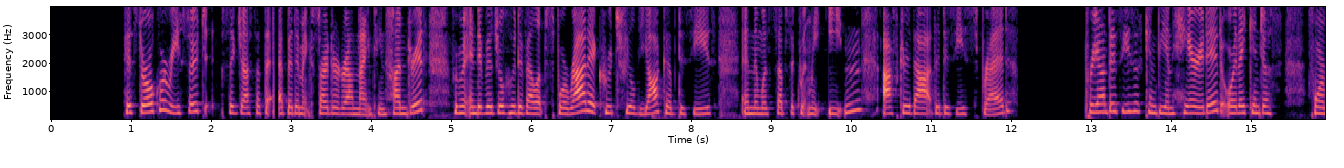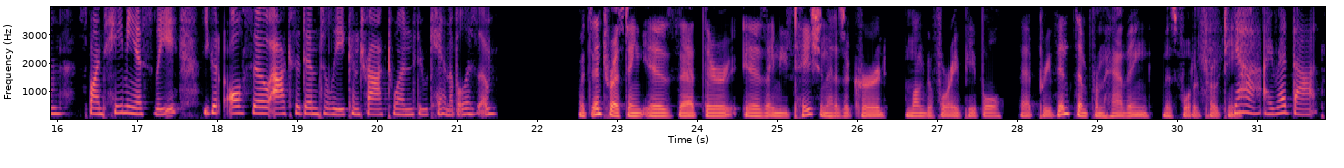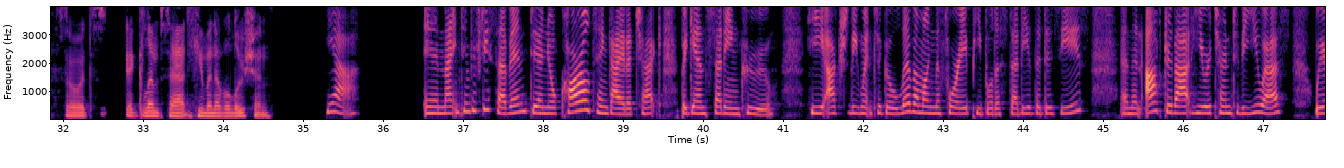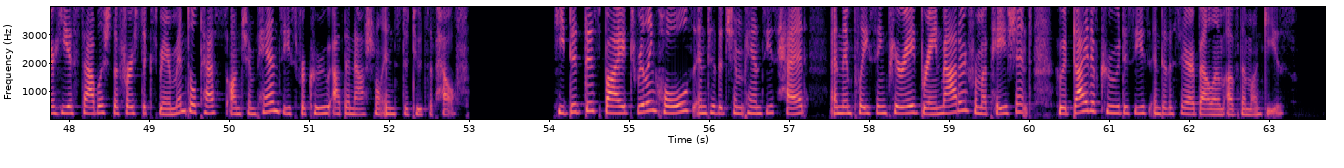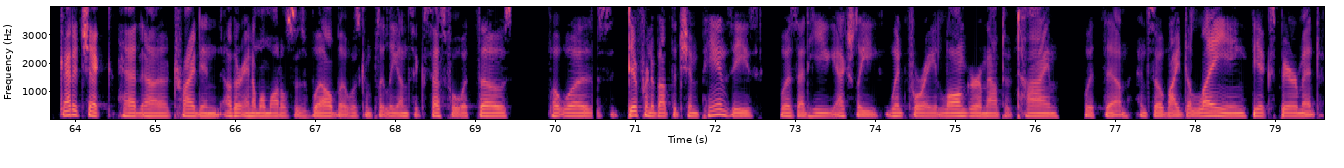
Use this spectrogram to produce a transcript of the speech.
Historical research suggests that the epidemic started around 1900 from an individual who developed sporadic Creutzfeldt-Jakob disease and then was subsequently eaten. After that, the disease spread. Prion diseases can be inherited or they can just form spontaneously. You could also accidentally contract one through cannibalism. What's interesting is that there is a mutation that has occurred among the Fore people that prevent them from having misfolded proteins. Yeah, I read that. So it's a glimpse at human evolution. Yeah. In 1957, Daniel Carleton Gajdusek began studying Kuru. He actually went to go live among the Fore people to study the disease, and then after that, he returned to the US, where he established the first experimental tests on chimpanzees for Kuru at the National Institutes of Health. He did this by drilling holes into the chimpanzee's head and then placing pureed brain matter from a patient who had died of Kuru disease into the cerebellum of the monkeys. Gajdusek had uh, tried in other animal models as well, but was completely unsuccessful with those. What was different about the chimpanzees was that he actually went for a longer amount of time with them. And so by delaying the experiment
